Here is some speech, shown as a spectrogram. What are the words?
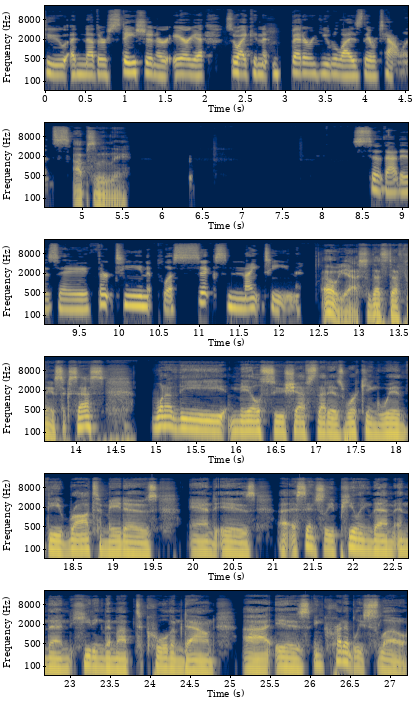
to another station or area so I can better utilize their talents. Absolutely. So that is a 13 plus 6, 19. Oh, yeah. So that's definitely a success. One of the male sous chefs that is working with the raw tomatoes and is uh, essentially peeling them and then heating them up to cool them down uh, is incredibly slow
